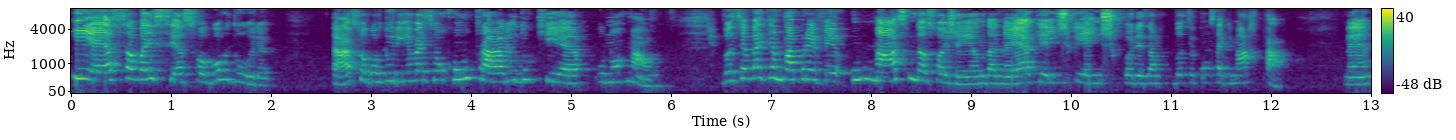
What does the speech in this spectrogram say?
e essa vai ser a sua gordura, tá? Sua gordurinha vai ser o contrário do que é o normal. Você vai tentar prever o máximo da sua agenda, né? Aqueles clientes, por exemplo, que você consegue marcar, né?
